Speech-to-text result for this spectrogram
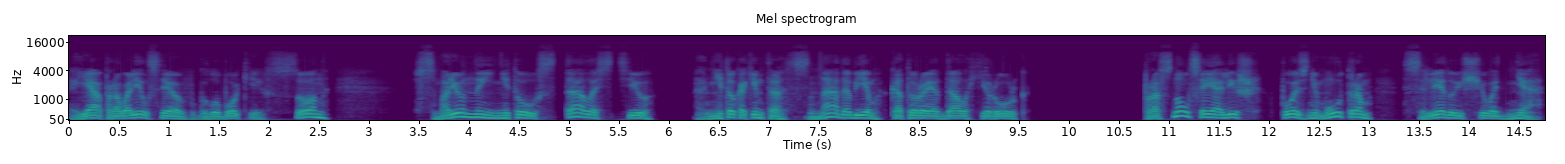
я провалился в глубокий сон, сморенный не то усталостью, не то каким-то снадобьем, которое дал хирург. Проснулся я лишь поздним утром следующего дня.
